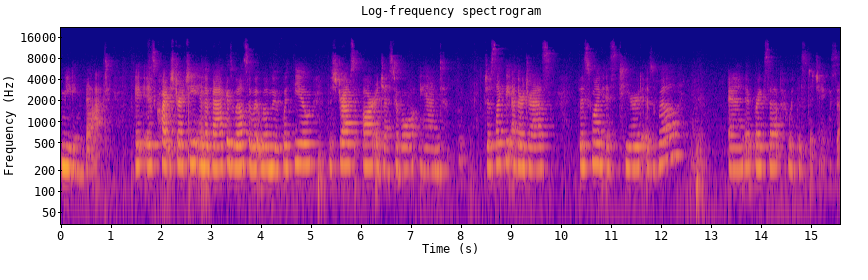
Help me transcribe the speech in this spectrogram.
needing that. It is quite stretchy in the back as well, so it will move with you. The straps are adjustable and just like the other dress, this one is tiered as well. and it breaks up with the stitching. So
